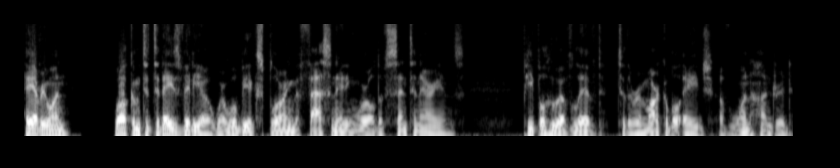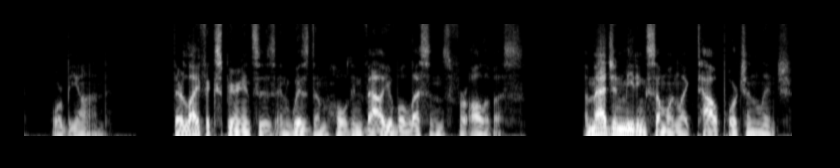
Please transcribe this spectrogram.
Hey everyone, welcome to today's video where we'll be exploring the fascinating world of centenarians, people who have lived to the remarkable age of 100 or beyond. Their life experiences and wisdom hold invaluable lessons for all of us. Imagine meeting someone like Tao Porchon Lynch,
